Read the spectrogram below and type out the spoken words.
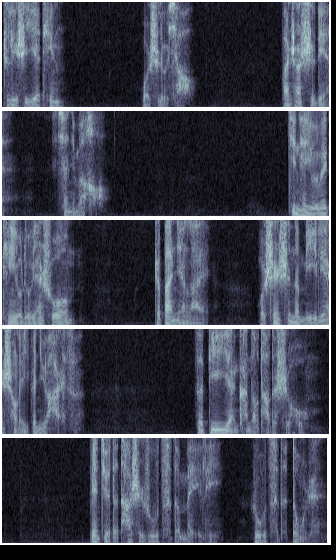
这里是夜听，我是刘晓。晚上十点向你问好。今天有一位听友留言说，这半年来，我深深的迷恋上了一个女孩子。在第一眼看到她的时候，便觉得她是如此的美丽，如此的动人。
